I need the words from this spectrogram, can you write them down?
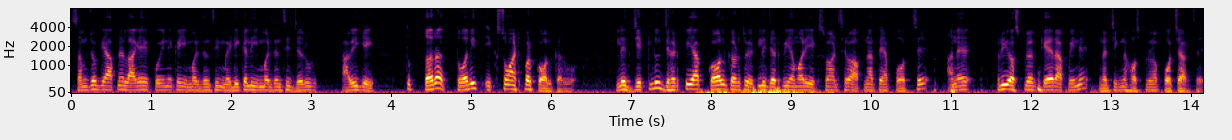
સમજો કે આપને લાગે કોઈને કંઈ ઇમરજન્સી મેડિકલી ઇમરજન્સી જરૂર આવી ગઈ, તો તરત, ત્વરિત એકસો આઠ પર કોલ કરવો. એટલે જેટલું ઝડપી આપ કોલ કરશો, એટલી ઝડપી અમારી એકસો આઠ સેવા આપના ત્યાં પહોંચશે અને પ્રી હોસ્પિટલ કેર આપીને નજીકના હોસ્પિટલમાં પહોંચાડશે.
